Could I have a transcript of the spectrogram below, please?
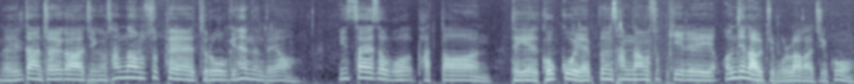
네, 일단 저희가 지금 삼나무 숲에 들어오긴 했는데요. 인스타에서 뭐 봤던 되게 곱고 예쁜 삼나무 숲길이 언제 나올지 몰라가지고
